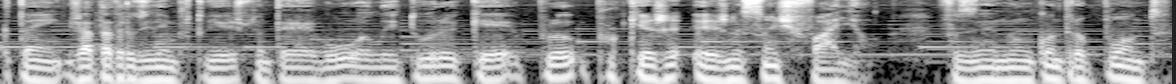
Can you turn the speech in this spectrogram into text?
que tem, já está traduzido em português, portanto é boa leitura, que é Porque as, as Nações Falham fazendo um contraponto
